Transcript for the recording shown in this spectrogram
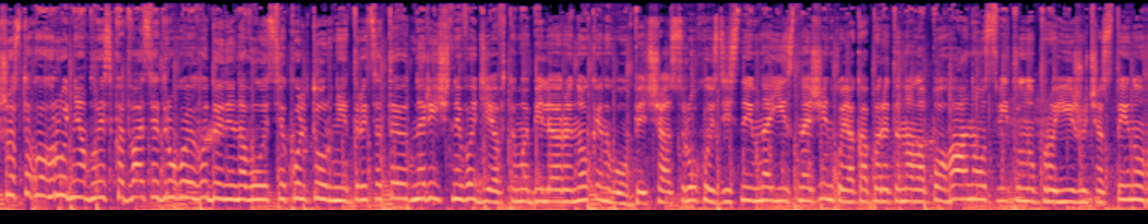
6 грудня близько 22 години на вулиці Культурній 31-річний водій автомобіля Рено Кенгу під час руху здійснив наїзд на жінку, яка перетинала погано освітлену проїжджу частину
